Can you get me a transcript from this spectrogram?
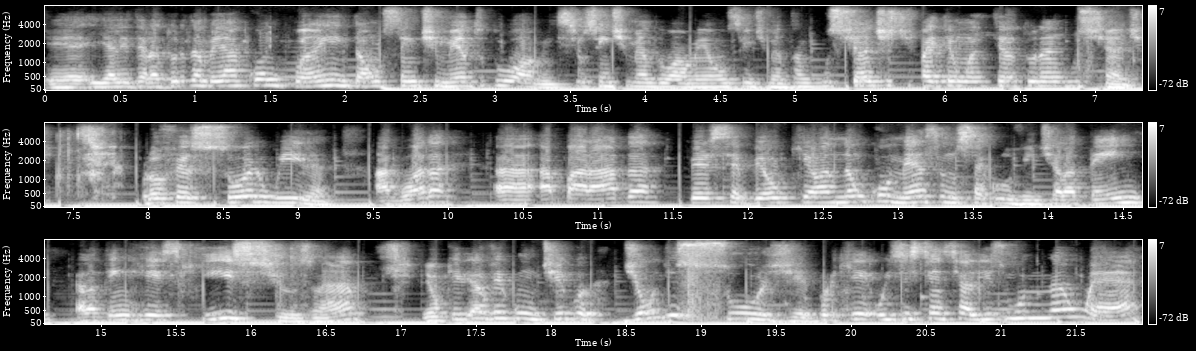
É, e a literatura também acompanha, então, o sentimento do homem. Se o sentimento do homem é um sentimento angustiante, a gente vai ter uma literatura angustiante. Professor William, agora a, a, parada percebeu que ela não começa no século XX, ela tem, ela tem resquícios, né? Eu queria ver contigo de onde surge, porque o existencialismo não é,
